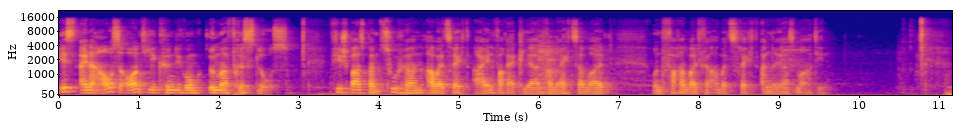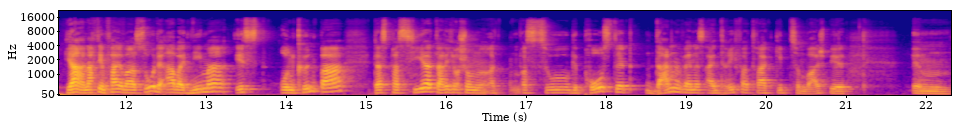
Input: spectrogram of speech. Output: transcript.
ist eine außerordentliche Kündigung immer fristlos? Viel Spaß beim Zuhören. Arbeitsrecht einfach erklärt von Rechtsanwalt und Fachanwalt für Arbeitsrecht Andreas Martin. Ja, nach dem Fall war es so, der Arbeitnehmer ist unkündbar. Das passiert, da hatte ich auch schon was zu gepostet, dann, wenn es einen Tarifvertrag gibt, zum Beispiel im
